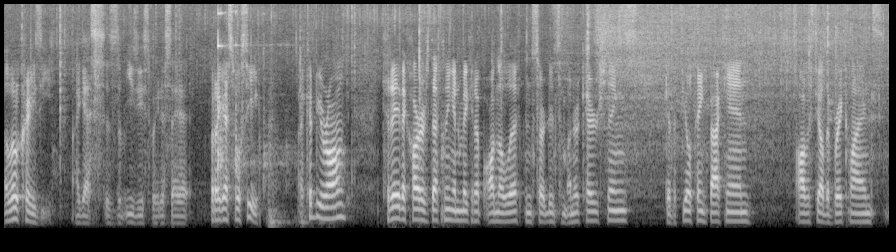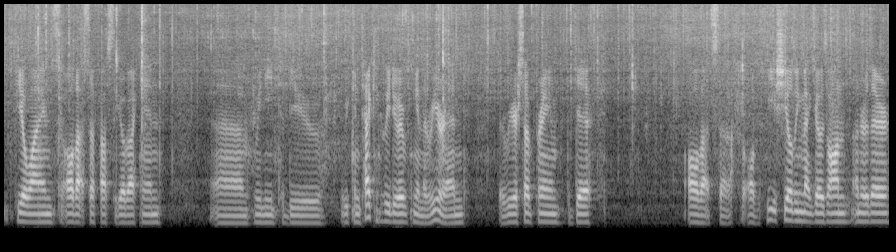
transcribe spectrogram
A little crazy, I guess is the easiest way to say it. But I guess we'll see. I could be wrong. Today the car is definitely going to make it up on the lift and start doing some undercarriage things. Get the fuel tank back in. Obviously all the brake lines, fuel lines, all that stuff has to go back in. Um, we need to do, we can technically do everything in the rear end. The rear subframe, the diff, all that stuff. All the heat shielding that goes on under there.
